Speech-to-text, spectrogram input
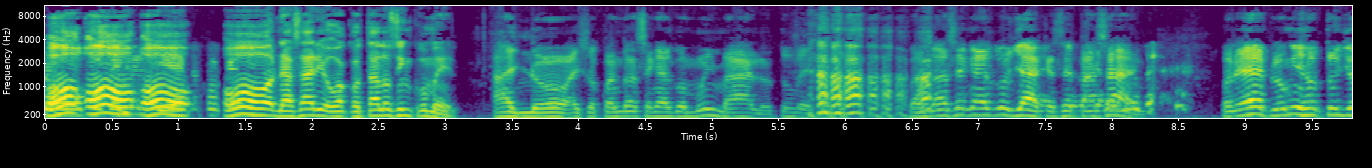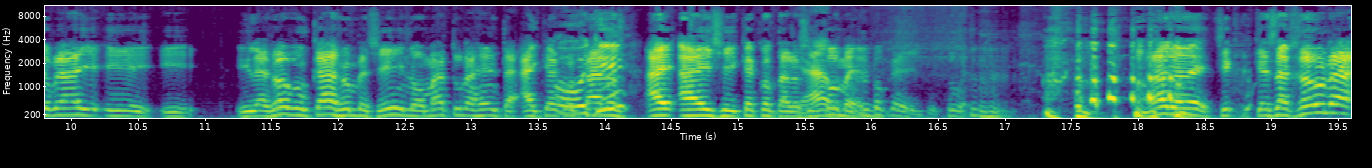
o, o, o, o, Nazario, o acostarlo sin comer. Ay, no, eso es cuando hacen algo muy malo, tú ves. Cuando hacen algo ya que se pasan. Por ejemplo, un hijo tuyo va y, y, y, y le roba un carro a un vecino, mata a una gente, hay que acostarlo. Oye. Ahí ahí sí hay que acostarlo sin comer. que sacó una,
